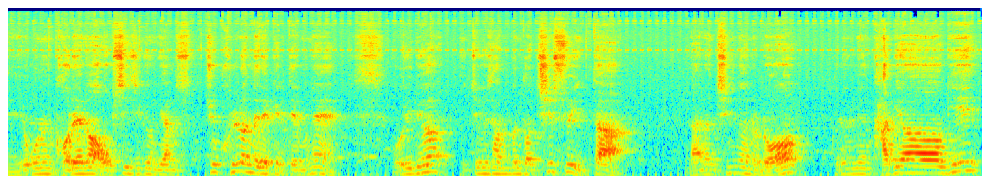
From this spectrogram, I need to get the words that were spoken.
예, 요거는 거래가 없이 지금 그냥 쭉 흘러내렸기 때문에 오히려 이쪽에서 한 번 더 칠 수 있다라는 측면으로 그러면 가격이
